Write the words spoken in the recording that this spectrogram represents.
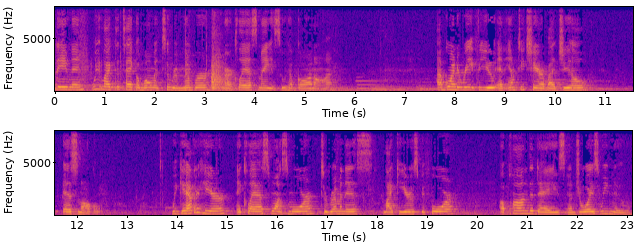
Good evening. We'd like to take a moment to remember our classmates who have gone on. I'm going to read for you An Empty Chair by Jill Esnagle. We gather here, a class once more, to reminisce, like years before, upon the days and joys we knew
